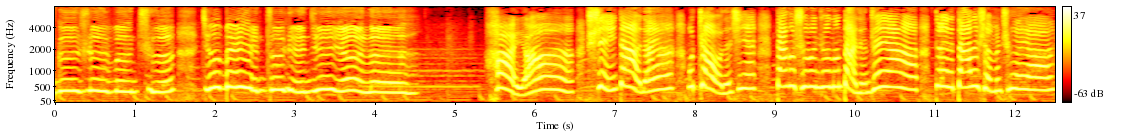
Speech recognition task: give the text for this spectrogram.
个顺风车，就被人揍成这样了。嗨呀，谁打的呀？我找他去。搭个顺风车能打成这样啊？对了，搭的什么车呀？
